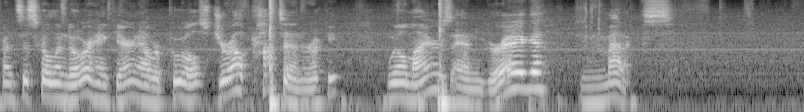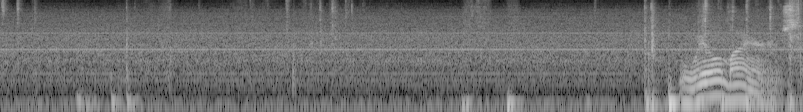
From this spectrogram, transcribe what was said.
Francisco Lindor, Hank Aaron, Albert Pujols, Jharel Cotton, rookie. Wil Myers, and Greg Maddux. Wil Myers.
